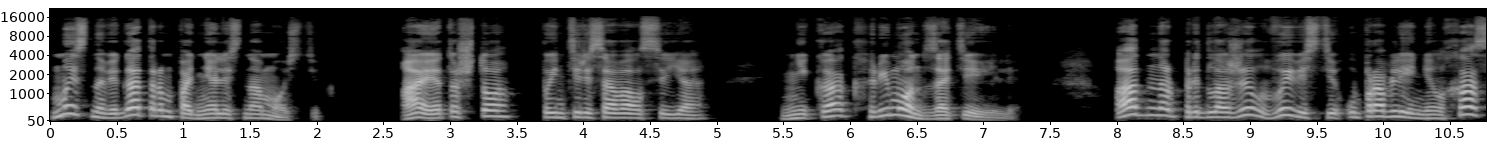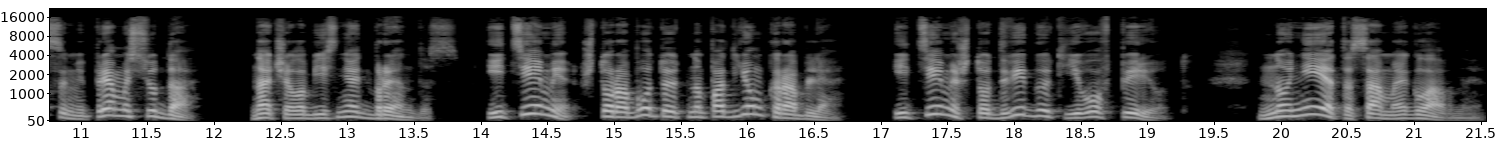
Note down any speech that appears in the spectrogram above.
Мы с навигатором поднялись на мостик. «А это что?» – поинтересовался я. «Никак ремонт затеяли. Аднер предложил вывести управление лхасами прямо сюда, начал объяснять Брендес. И теми, что работают на подъем корабля, и теми, что двигают его вперед. Но не это самое главное.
